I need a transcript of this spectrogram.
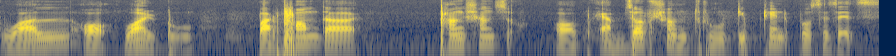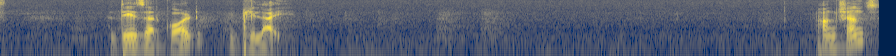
wall or wall to perform the functions of absorption through different processes. These are called villi. Functions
